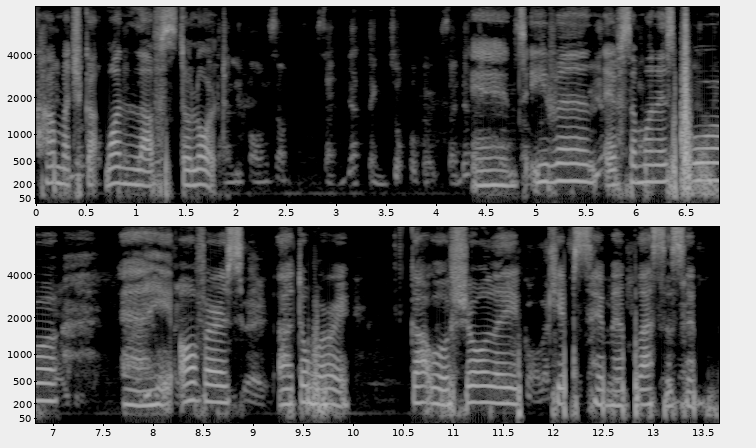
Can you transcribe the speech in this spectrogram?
how much God, one loves the Lord. And even if someone is poor and he offers, uh, don't worry, God will surely keeps him and blesses him.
